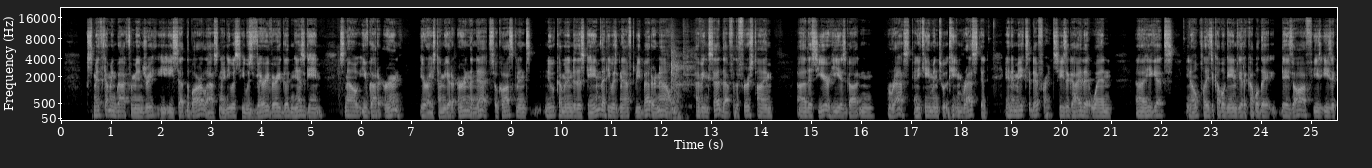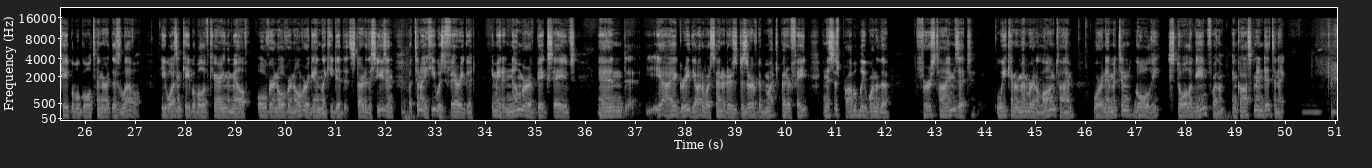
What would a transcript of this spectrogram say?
Smith coming back from injury, he, he set the bar last night. He was he was very very good in his game. So now you've got to earn your ice time. You got to earn the net. So Koskinen knew coming into this game that he was going to have to be better. Now, having said that, for the first time uh, this year, he has gotten rest, and he came into a game rested, and it makes a difference. He's a guy that when uh, he gets, you know, plays a couple games, get a couple day, days off. He's, he's a capable goaltender at this level. He wasn't capable of carrying the mail over and over and over again like he did at the start of the season. But tonight he was very good. He made a number of big saves. And uh, yeah, I agree. The Ottawa Senators deserved a much better fate. And this is probably one of the first times that we can remember in a long time where an Edmonton goalie stole a game for them. And Koskinen did tonight.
